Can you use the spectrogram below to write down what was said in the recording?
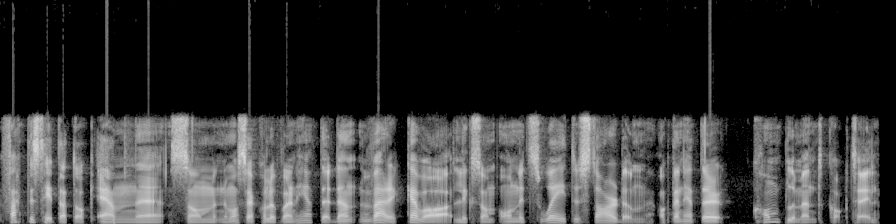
faktiskt hittat dock en eh, som, nu måste jag kolla upp vad den heter. Den verkar vara liksom on its way to stardom och den heter Complement Cocktail.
